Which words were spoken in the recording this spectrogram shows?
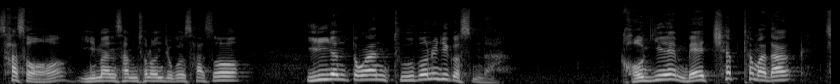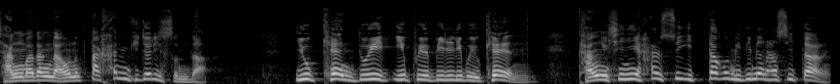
사서 2만 3천 원 주고 사서 1년 동안 두 번을 읽었습니다. 거기에 매 챕터마다 장마당 나오는 딱 한 귀절이 있습니다. You can do it if you believe you can. 당신이 할 수 있다고 믿으면 할 수 있다.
